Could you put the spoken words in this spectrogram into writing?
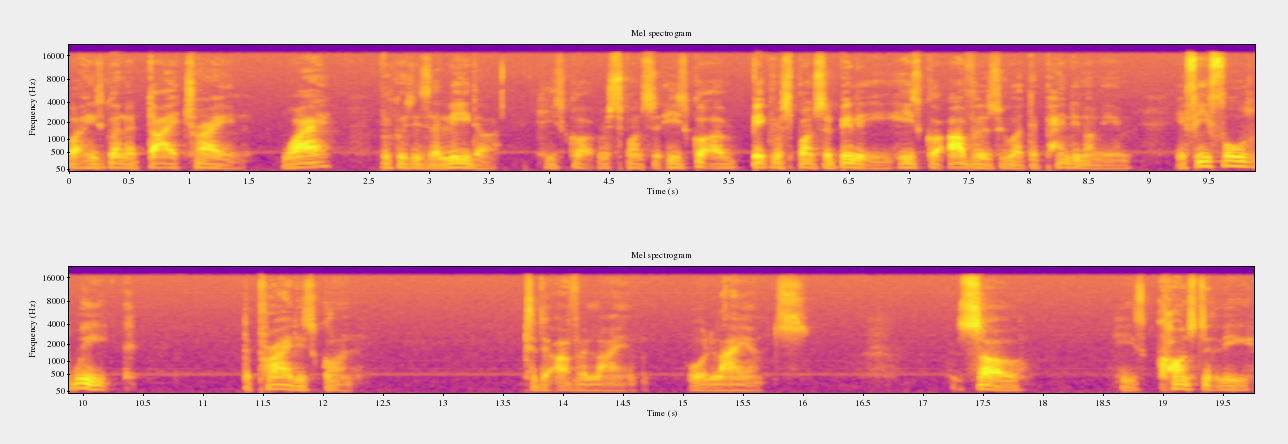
but he's going to die trying. Why? Because he's a leader. He's got responsi- he's got a big responsibility. He's got others who are depending on him. If he falls weak, the pride is gone to the other lion or lions. So he's constantly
